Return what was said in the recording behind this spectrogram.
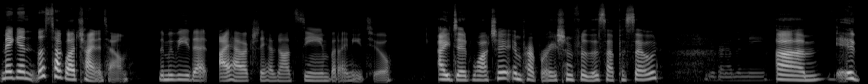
Megan. Let's talk about Chinatown, the movie that I have actually have not seen, but I need to. I did watch it in preparation for this episode. Um, it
